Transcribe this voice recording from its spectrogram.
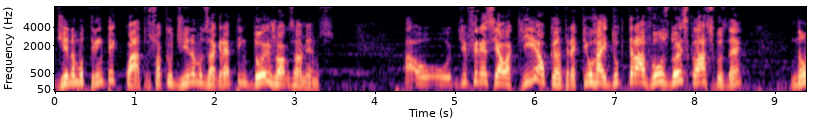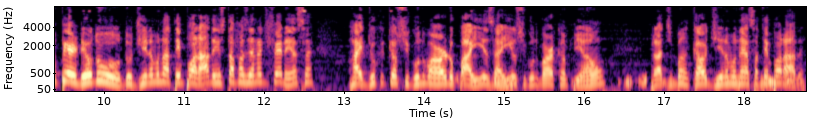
Dinamo 34. Só que o Dinamo Zagreb tem dois jogos a menos. Ah, O, diferencial aqui, Alcântara, é que o Hajduk travou os dois clássicos, né? Não perdeu do, do Dinamo na temporada e isso está fazendo a diferença. Hajduk, que é o segundo maior do país aí, o segundo maior campeão, para desbancar o Dinamo nessa temporada.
